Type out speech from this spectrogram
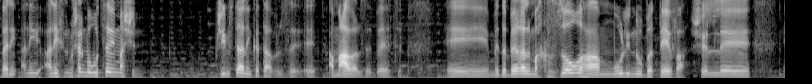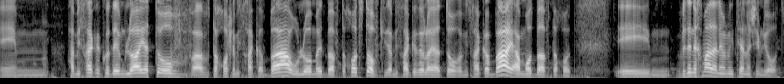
ואני אני, אני למשל מרוצה ממה שג'ים סטרלינג כתב על זה, אה, אמר על זה בעצם. אה, מדבר על מחזור המולינו בטבע, של אה, אה, המשחק הקודם לא היה טוב, ההבטחות למשחק הבא, הוא לא עומד בהבטחות, טוב, כי המשחק הזה לא היה טוב, המשחק הבא יעמוד בהבטחות. אה, וזה נחמד, אני ממליץ לאנשים לראות.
